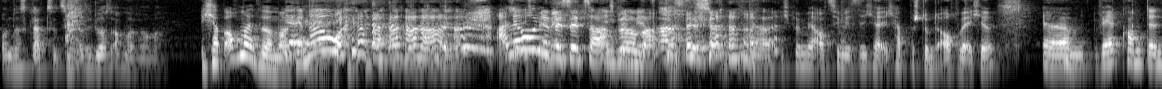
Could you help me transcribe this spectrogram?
um das glatt zu ziehen. Also du hast auch mal Würmer. Ich habe auch mal Würmer, yeah. genau. Alle also Hundebesitzer haben Würmer. Jetzt, ja, ich bin mir auch ziemlich sicher, ich habe bestimmt auch welche. Ähm, wer kommt denn,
